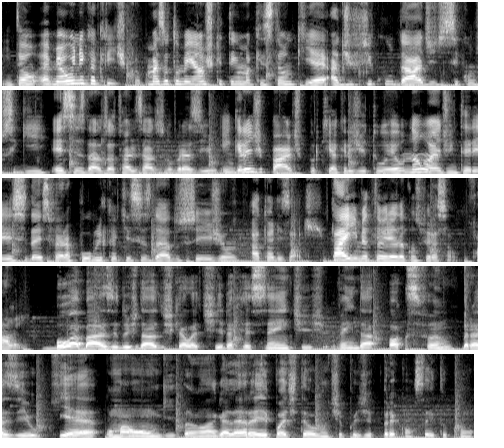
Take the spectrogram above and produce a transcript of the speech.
Então é minha única crítica. Mas eu também acho que tem uma questão que é a dificuldade de se conseguir esses dados atualizados no Brasil, em grande parte porque, acredito eu, não é de interesse da esfera pública que esses dados sejam atualizados. Tá aí minha teoria da conspiração. Falei. Boa base dos dados que ela tira recentes vem da Oxfam Brasil, que é uma ONG. Então a galera aí pode ter algum tipo de preconceito com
